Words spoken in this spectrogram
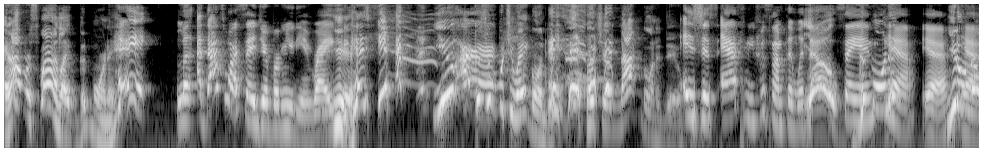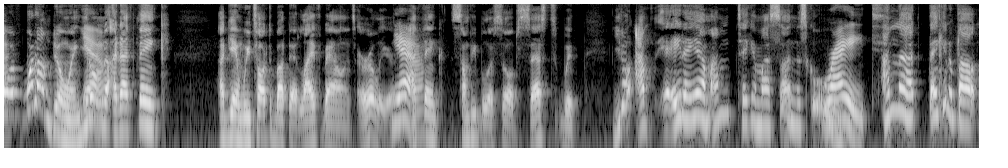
and I'll respond like, "Good morning." hey, look, that's why I said you're Bermudian, right? Yeah. Because you Because are. what you ain't going to do, what you're not going to do. It's just ask me for something without Yo, saying, good morning. yeah, yeah. You don't yeah. know if, what I'm doing. You Yeah. don't know. And I think, again, we talked about that life balance earlier. Yeah. I think some people are so obsessed with, you know, I'm at 8 a.m. I'm taking my son to school. Right. I'm not thinking about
